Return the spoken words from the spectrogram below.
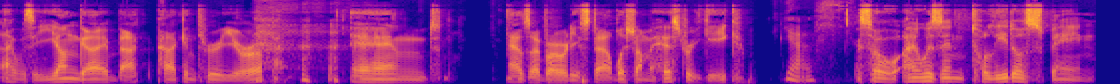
I was a young guy backpacking through Europe and as I've already established I'm a history geek yes. So I was in Toledo, Spain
